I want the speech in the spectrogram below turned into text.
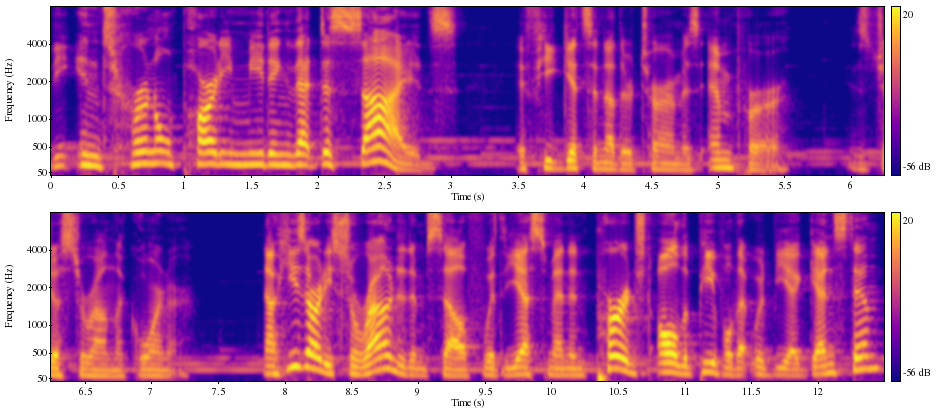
The internal party meeting that decides if he gets another term as emperor is just around the corner. Now, he's already surrounded himself with yes men and purged all the people that would be against him,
